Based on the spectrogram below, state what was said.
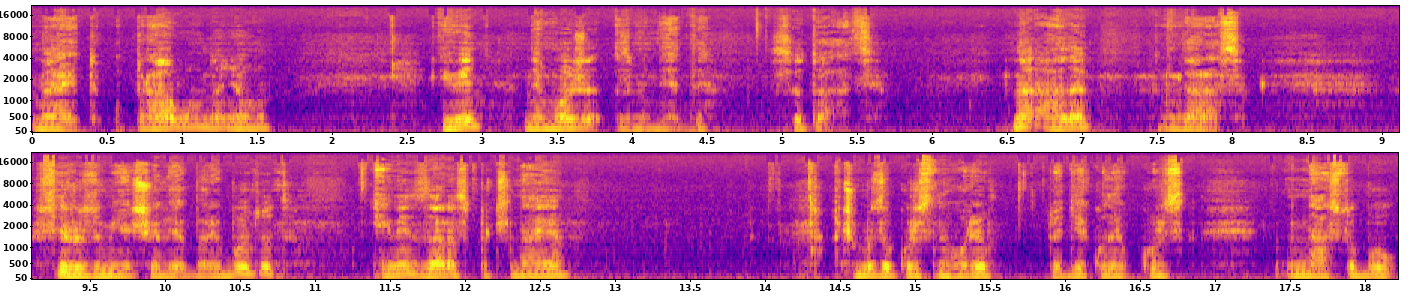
мають управу на нього, і він не може змінити ситуацію. Ну, але зараз всі розуміють, що вибори будуть, і він зараз починає. А чому за Курск не говорив тоді, коли Курск наступ був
